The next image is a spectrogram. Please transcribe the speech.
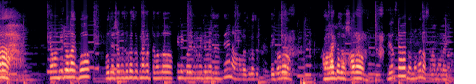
আহ! কেমন ভিডিও লাগবো? ওদের সাথে যোগাযোগ না করতে পারল ক্লিনিক বয়দের মেয়েদের মেসেজ দেন আমার যোগাযোগ করে দিই আমার লাগবে সরম। ঠিক আছে, ধন্যবাদ, আসসালামু আলাইকুম।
